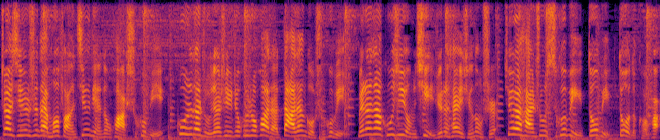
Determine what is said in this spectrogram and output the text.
这其实是在模仿经典动画史酷比。故事的主角是一只会说话的大单狗史酷比。每当他鼓起勇气决定采取行动时，就会喊出史酷比多比多的口号。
